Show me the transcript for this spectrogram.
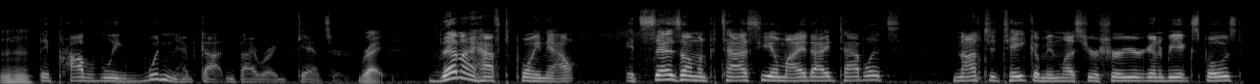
Mhm. they probably wouldn't have gotten thyroid cancer. Right. Then I have to point out it says on the potassium iodide tablets not to take them unless you're sure you're going to be exposed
